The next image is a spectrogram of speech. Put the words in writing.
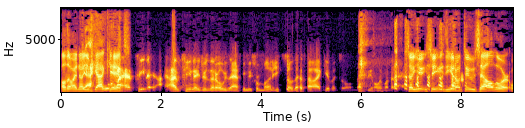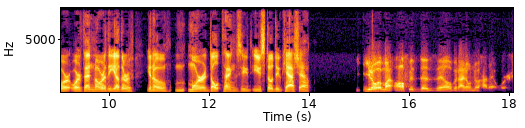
Although I know you've got Well, kids. I have teen- I have teenagers that are always asking me for money, so that's how I give it to them. That's the only one that I have. so you so you, you don't do Zelle or, or, or Venmo or the other you know m- more adult things. You you still do Cash App? You know what? My office does Zelle, but I don't know how that works.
